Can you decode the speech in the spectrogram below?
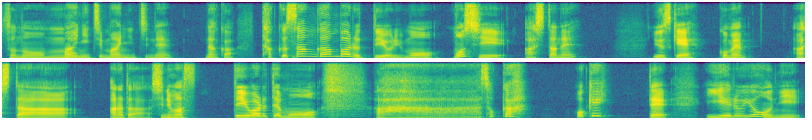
その毎日毎日ねなんかたくさん頑張るっていうよりももし明日ねゆうすけごめん明日あなた死にますって言われてもあーそっか OK って言えるように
